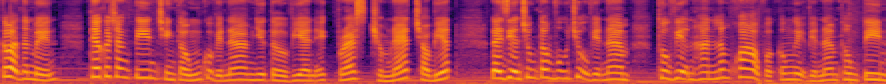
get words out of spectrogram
Các bạn thân mến, theo các trang tin chính thống của Việt Nam như tờ vnexpress.net cho biết, đại diện Trung tâm Vũ trụ Việt Nam thuộc Viện Hàn Lâm Khoa học và Công nghệ Việt Nam thông tin,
